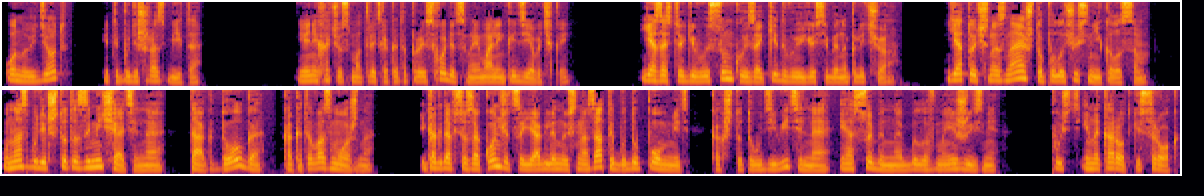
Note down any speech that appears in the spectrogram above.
Он уйдет, и ты будешь разбита. Я не хочу смотреть, как это происходит с моей маленькой девочкой. Я застегиваю сумку и закидываю ее себе на плечо. Я точно знаю, что получу с Николасом. У нас будет что-то замечательное, так долго, как это возможно. И когда все закончится, я оглянусь назад и буду помнить, как что-то удивительное и особенное было в моей жизни, пусть и на короткий срок.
